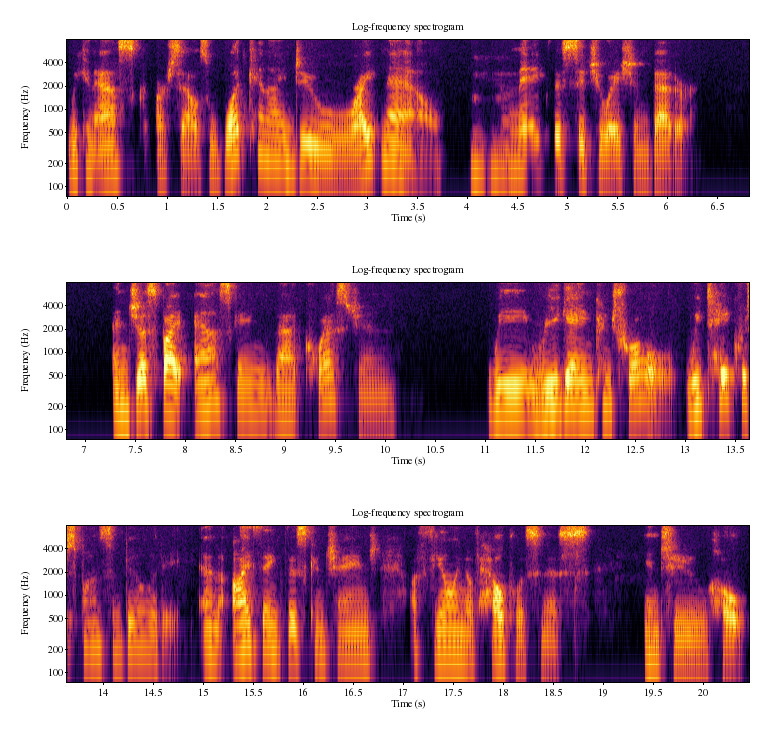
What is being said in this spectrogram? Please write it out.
we can ask ourselves, what can I do right now mm-hmm. to make this situation better? And just by asking that question, we regain control, we take responsibility. And I think this can change a feeling of helplessness into hope,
